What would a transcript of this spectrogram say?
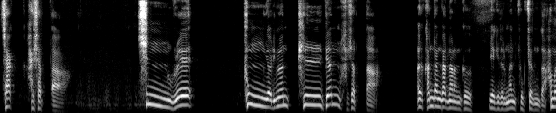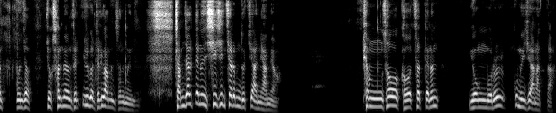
작하셨다. 신뢰 풍열이면 필변하셨다. 아주 간단간단한 그 얘기들만 족정입니다. 한번 먼저 쭉 설명을 드- 읽어드리고 한번 설명드립니다. 잠잘 때는 시신처럼 눕지 아니하며 평소 거처 때는 용모를 꾸미지 않았다.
